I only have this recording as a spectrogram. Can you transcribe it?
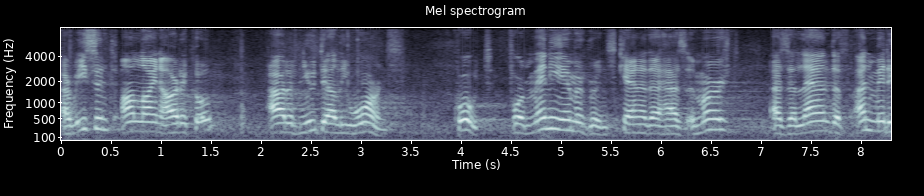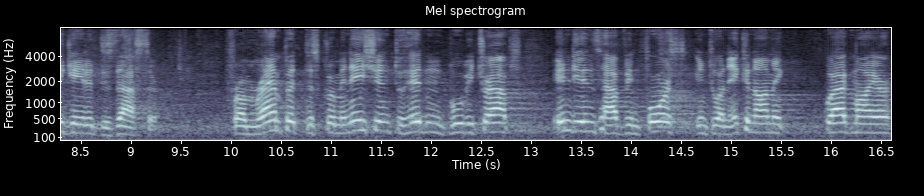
A recent online article out of New Delhi warns, quote, for many immigrants, Canada has emerged as a land of unmitigated disaster. From rampant discrimination to hidden booby traps, Indians have been forced into an economic quagmire,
